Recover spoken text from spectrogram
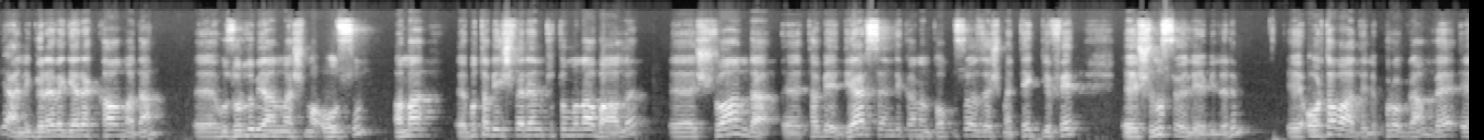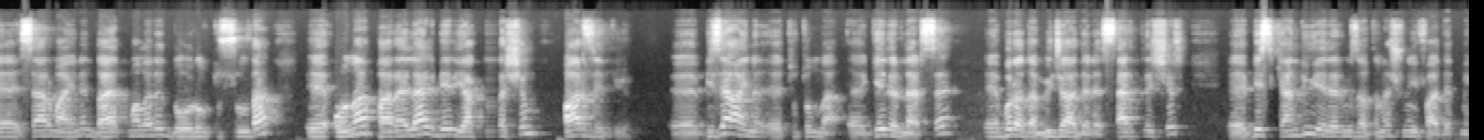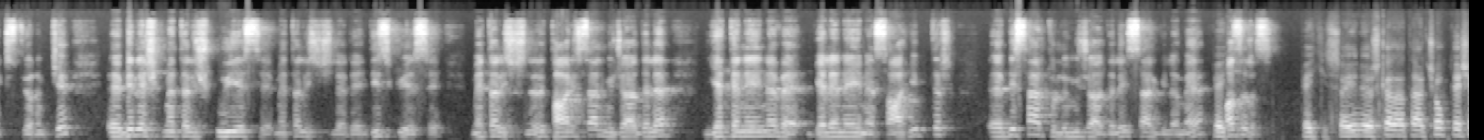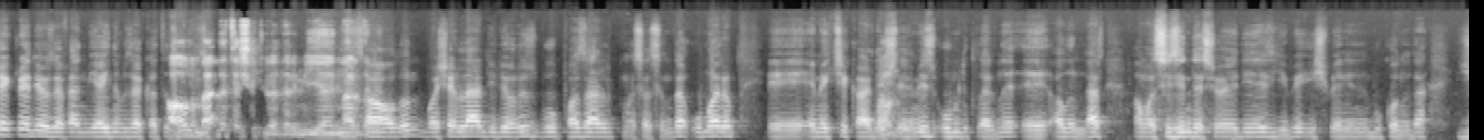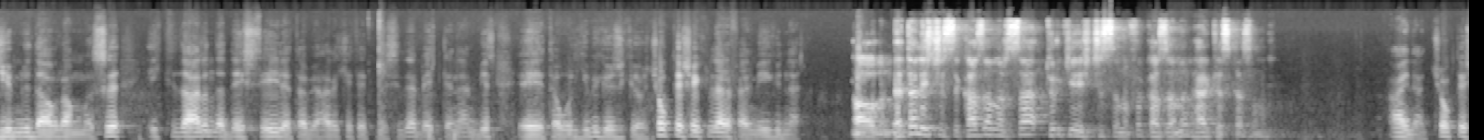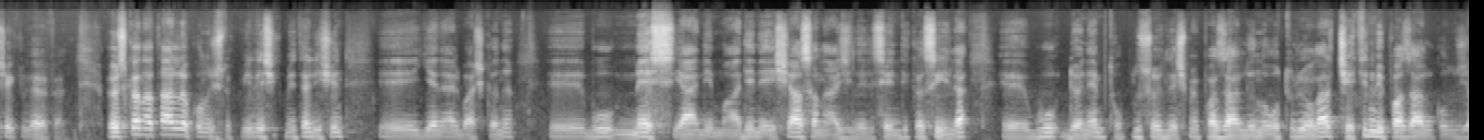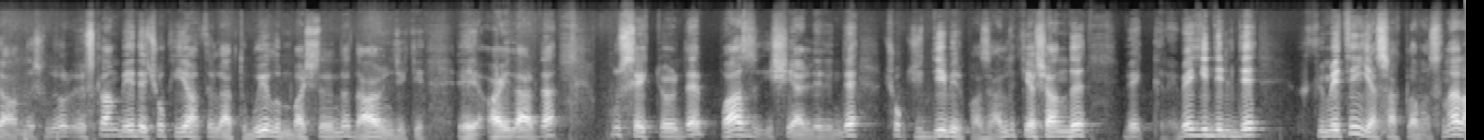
yani greve gerek kalmadan e, huzurlu bir anlaşma olsun. Ama e, bu tabii işverenin tutumuna bağlı. E, şu anda e, tabii diğer sendikanın toplu sözleşme teklifi e, şunu söyleyebilirim. E, orta vadeli program ve e, sermayenin dayatmaları doğrultusunda e, ona paralel bir yaklaşım arz ediyor. E, bize aynı e, tutumla e, gelirlerse e, burada mücadele sertleşir. E, biz kendi üyelerimiz adına şunu ifade etmek istiyorum ki e, Birleşik Metal İş üyesi, metal işçileri, disk üyesi metal işçileri tarihsel mücadele yeteneğine ve geleneğine sahiptir. E, biz her türlü mücadeleyi sergilemeye Peki. hazırız. Peki Sayın Özkan Atar çok teşekkür ediyoruz efendim yayınımıza katıldığınız Sağ olun için. ben de teşekkür ederim. İyi yayınlar dilerim. Sağ olun. Başarılar diliyoruz bu pazarlık masasında. Umarım e, emekçi kardeşlerimiz umduklarını e, alırlar. Ama sizin de söylediğiniz gibi işverenin bu konuda cimri davranması, iktidarın da desteğiyle tabii hareket etmesi de beklenen bir e, tavır gibi gözüküyor. Çok teşekkürler efendim. İyi günler. Sağ olun. Metal işçisi kazanırsa Türkiye işçi sınıfı kazanır, herkes kazanır. Aynen. Çok teşekkürler efendim. Özkan Atar'la konuştuk. Birleşik Metal İş'in e, genel başkanı. E, bu MES yani Madeni Eşya Sanayicileri Sendikası'yla e, bu dönem toplu sözleşme pazarlığına oturuyorlar. Çetin bir pazarlık olacağı anlaşılıyor. Özkan Bey de çok iyi hatırlattı. Bu yılın başlarında daha önceki e, aylarda bu sektörde bazı iş yerlerinde çok ciddi bir pazarlık yaşandı ve greve gidildi hükümetin yasaklamasına rağmen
